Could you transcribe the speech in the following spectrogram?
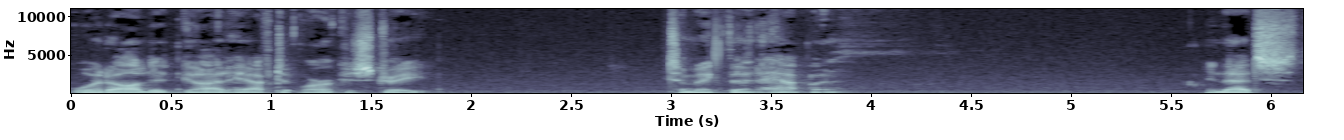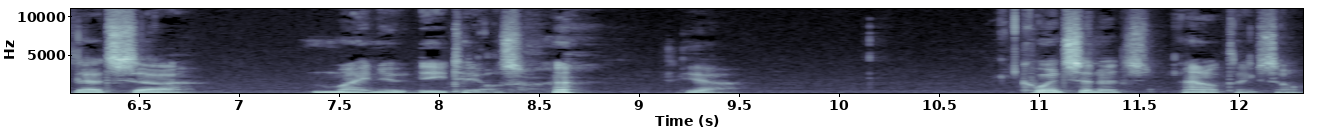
what all did God have to orchestrate to make that happen? And that's that's uh, minute details. yeah, Coincidence? I don't think so.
